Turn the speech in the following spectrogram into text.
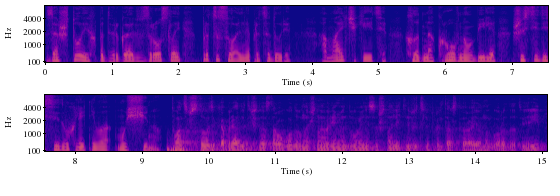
За что их подвергают взрослой процессуальной процедуре? А мальчики эти хладнокровно убили 62-летнего мужчину. 26 декабря 2022 года в ночное время двое несовершеннолетних жителей Пролетарского района города Твери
